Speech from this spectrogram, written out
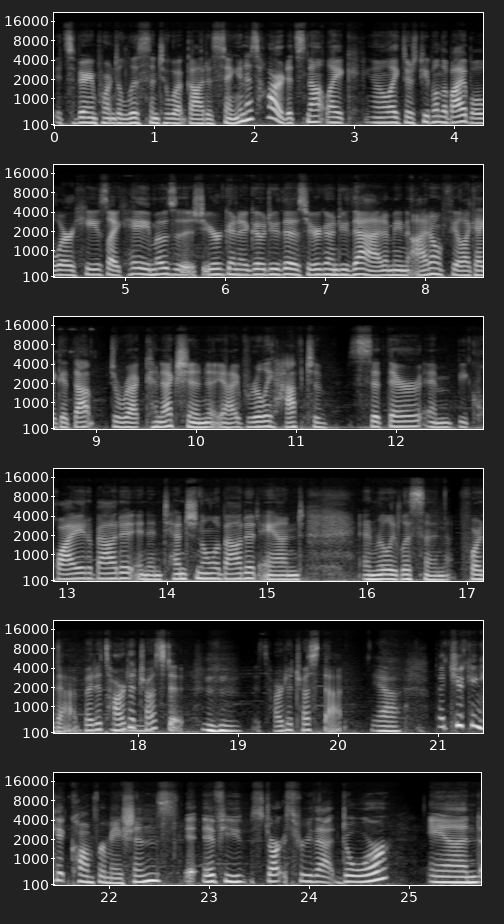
it's very important to listen to what God is saying, and it's hard. It's not like you know, like there's people in the Bible where He's like, hey Moses, you're gonna go do this, you're gonna do that. I mean, I don't feel like I get that direct connection. I really have to sit there and be quiet about it and intentional about it and and really listen for that but it's hard to trust it mm-hmm. it's hard to trust that Yeah. But you can get confirmations if you start through that door and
